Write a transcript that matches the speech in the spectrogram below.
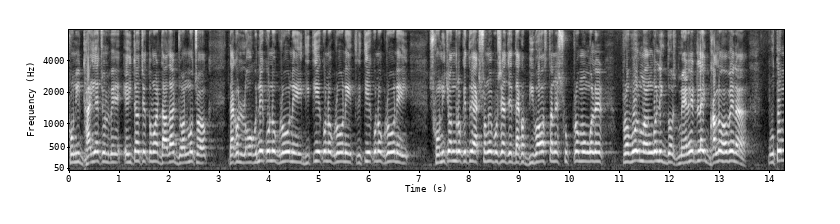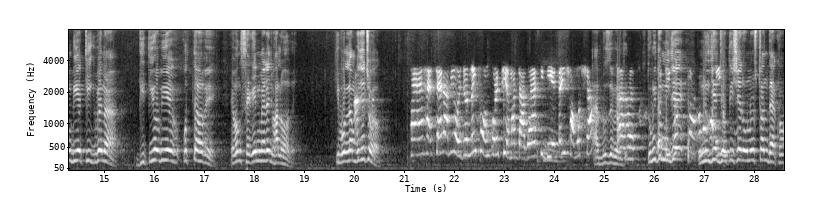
শনির ঢাইয়া চলবে এইটা হচ্ছে তোমার দাদার জন্মছক। দেখো লগ্নে কোনো গ্রহ নেই দ্বিতীয় কোনো গ্রহ নেই তৃতীয় কোনো গ্রহ নেই শনিচন্দ্র কিন্তু একসঙ্গে বসে আছে। দেখো বিবাহ স্থানে শুক্র মঙ্গলের প্রবল মাঙ্গলিক দোষ ম্যারেড লাইফ ভালো হবে না প্রথম বিয়ে টিকবে না দ্বিতীয় বিয়ে করতে হবে। এবং সেকেন্ড ম্যারেজ ভালো হবে। কি বললাম বুঝেছ? হ্যাঁ হ্যাঁ স্যার আমি ওই জন্যই ফোন করেছি। আমার দাদা আর কি বিয়েটাই সমস্যা। আর বুঝতে পেরেছি। তুমি তো নিজে নিজে জ্যোতিষের অনুষ্ঠান দেখো।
